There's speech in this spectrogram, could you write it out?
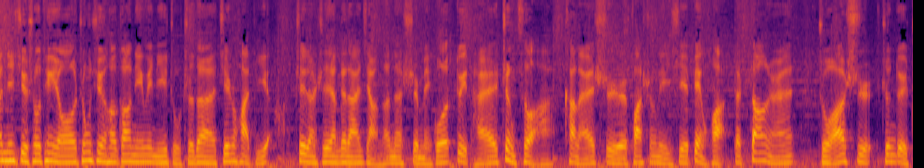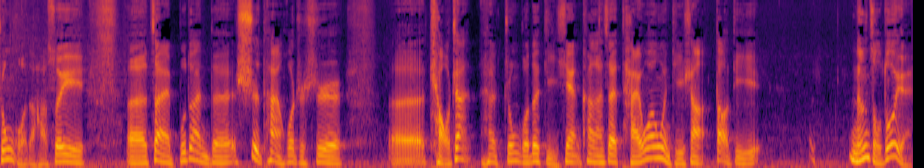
欢迎继续收听由中讯和高宁为你主持的今日话题啊。这段时间跟大家讲的呢是美国对台政策啊，看来是发生了一些变化，但当然主要是针对中国的哈，所以呃在不断的试探或者是呃挑战中国的底线，看看在台湾问题上到底。能走多远？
